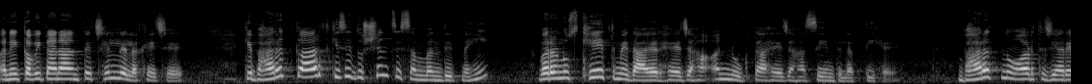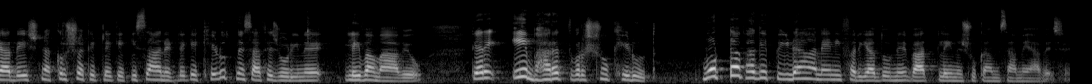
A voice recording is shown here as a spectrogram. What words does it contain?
અને કવિતાના અંતે છેલ્લે લખે છે कि भारत का अर्थ किसी दुष्यंत से संबंधित नहीं वरन उस खेत में दायर है जहाँ अन्न उगता है जहाँ सेंध लगती है ભારતનો અર્થ જ્યારે આ દેશના કૃષક એટલે કે કિસાન એટલે કે ખેડૂતને સાથે જોડીને લેવામાં આવ્યો ત્યારે એ ભારત વર્ષનો ખેડૂત મોટા ભાગે પીડા અને એની ફરિયાદોને વાત લઈને શું કામ સામે આવે છે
